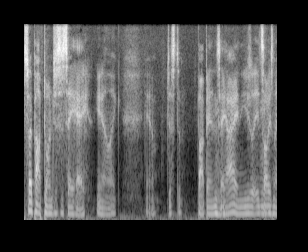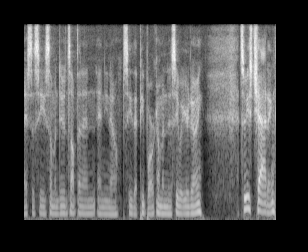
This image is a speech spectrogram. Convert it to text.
So I popped on just to say hey, you know, like, you know, just to pop in and say hi. And usually it's always nice to see someone doing something and, and, you know, see that people are coming to see what you're doing. So he's chatting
